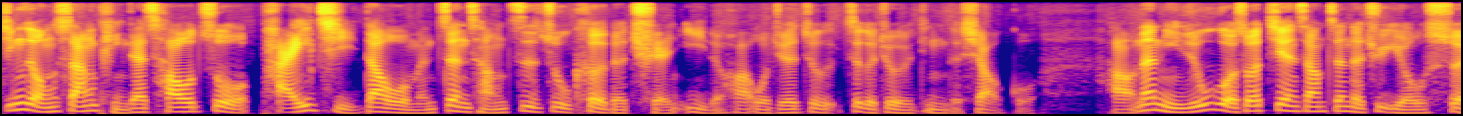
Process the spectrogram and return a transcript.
金融商品在操作排挤到我们正常自助客的权益的话，我觉得就这个就有一定的效果。好，那你如果说建商真的去游说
